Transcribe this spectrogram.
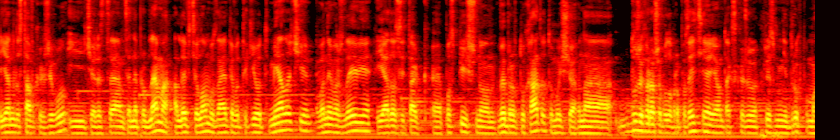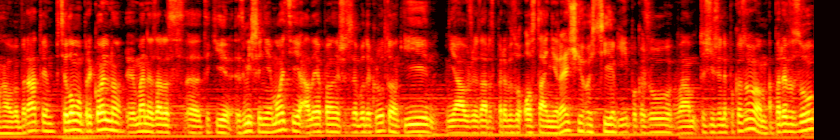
я на доставках живу, і через це це не проблема. Але в цілому, знаєте, от такі от мелочі, вони важливі. Я досить так е, поспішно вибрав ту хату, тому що вона дуже хороша була пропозиція. Я вам так скажу. Плюс мені друг допомагав вибирати. В цілому прикольно. У мене зараз е, такі змішані емоції, але я впевнений, що все буде круто. І я вже зараз перевезу останні речі, ось ці, і покажу вам. Точніше, не покажу вам, а перевезу,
